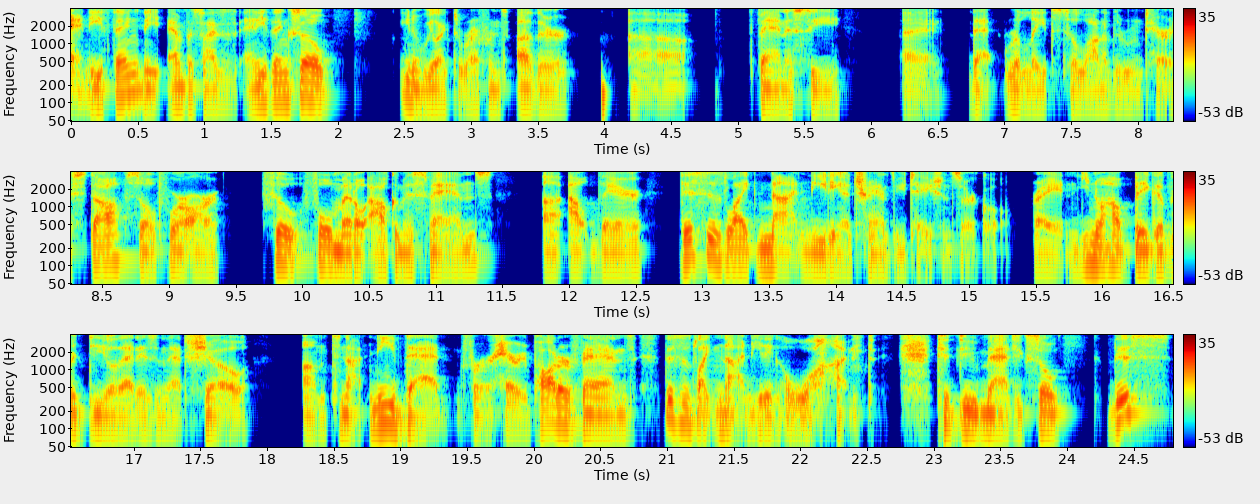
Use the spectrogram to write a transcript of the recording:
anything, and he emphasizes anything. So, you know, we like to reference other uh, fantasy uh, that relates to a lot of the Runeterra stuff. So, for our Full, full Metal Alchemist fans, uh, out there, this is like not needing a transmutation circle, right? And you know how big of a deal that is in that show. Um, to not need that for Harry Potter fans, this is like not needing a wand to do magic. So this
